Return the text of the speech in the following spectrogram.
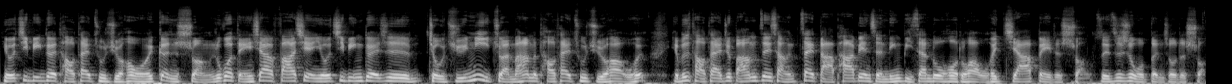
游击兵队淘汰出局后，我会更爽。如果等一下发现游击兵队是九局逆转把他们淘汰出局的话，我会也不是淘汰，就把他们这场再打趴变成零比三落后的话，我会加倍的爽。所以这是我本周的爽。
